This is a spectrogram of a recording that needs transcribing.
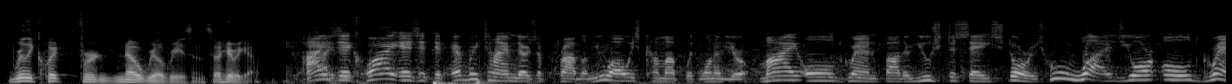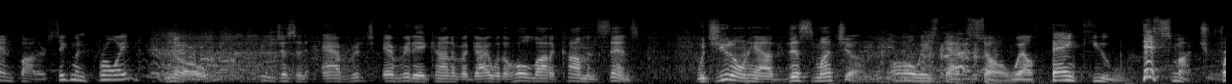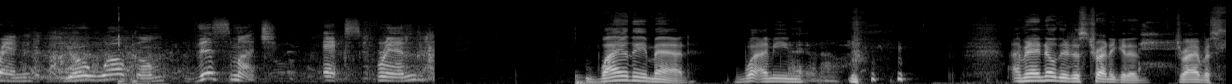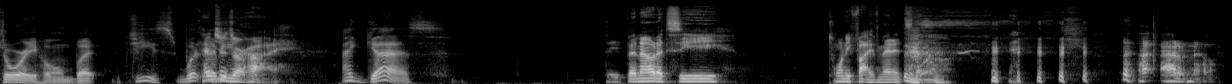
really quick for no real reason. So here we go. Isaac, why is it that every time there's a problem, you always come up with one of your my old grandfather used to say stories? Who was your old grandfather? Sigmund Freud? No, he was just an average, everyday kind of a guy with a whole lot of common sense, which you don't have this much of. Oh, is that so? Well, thank you. This much, friend. You're welcome. This much, ex-friend. Why are they mad? What I mean, I don't know. I mean, I know they're just trying to get a drive a story home, but geez, what I tensions mean, are high. I guess. They've been out at sea 25 minutes now. I, I don't know.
